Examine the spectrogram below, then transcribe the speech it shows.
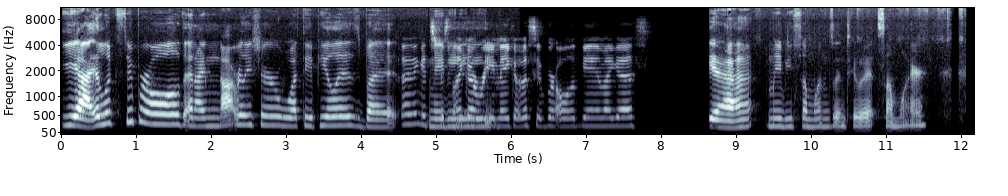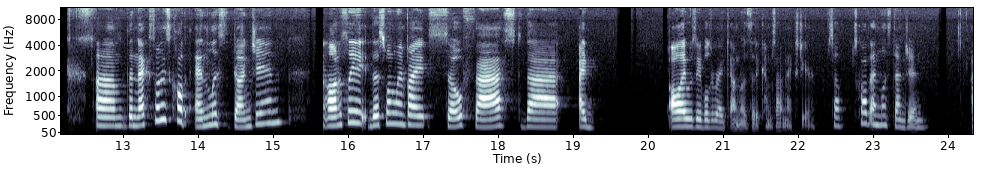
Yeah, it looks super old, and I'm not really sure what the appeal is, but I think it's just like a maybe- remake of a super old game, I guess. Yeah, maybe someone's into it somewhere. Um, the next one is called Endless Dungeon. And honestly, this one went by so fast that I all I was able to write down was that it comes out next year. So it's called Endless Dungeon. I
